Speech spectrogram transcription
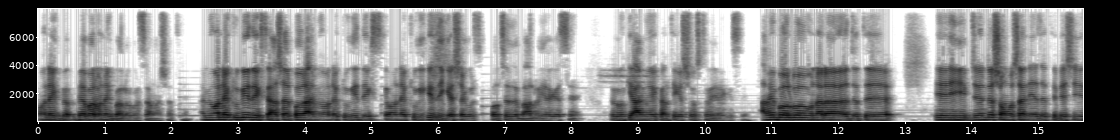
অনেক ব্য- ব্যবহার অনেক ভালো করছে আমার সাথে। আমি অনেক রুগী দেখছি, আসার পর আমি অনেক রুগী দেখছি, অনেক রুগীকে জিজ্ঞাসা করছি, বলছে যে ভালো হয়ে গেছে এবং কি আমি এখান থেকে সুস্থ হয়ে গেছি। আমি বলব ওনারা যাতে এই হিপ জয়েন্টের সমস্যা নিয়ে যাতে বেশি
